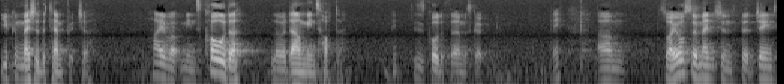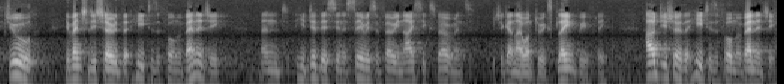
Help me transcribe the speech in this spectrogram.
you can measure the temperature. Higher up means colder, lower down means hotter. Okay? This is called a thermoscope. Okay? Um, so I also mentioned that James Joule eventually showed that heat is a form of energy, and he did this in a series of very nice experiments, which again I want to explain briefly. How do you show that heat is a form of energy?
